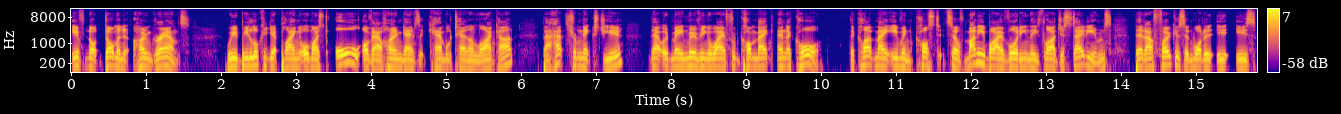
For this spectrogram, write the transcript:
if not dominant, home grounds. We'd be looking at playing almost all of our home games at Campbelltown and Leichhardt. Perhaps from next year, that would mean moving away from CommBank and Accor. The club may even cost itself money by avoiding these larger stadiums, but our focus on what is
